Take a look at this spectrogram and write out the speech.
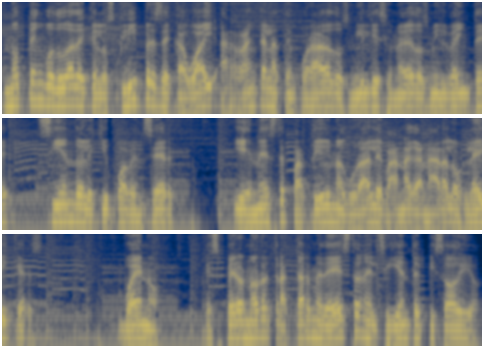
no tengo duda de que los Clippers de Kawhi arrancan la temporada 2019-2020 siendo el equipo a vencer, y en este partido inaugural le van a ganar a los Lakers. Bueno, espero no retractarme de esto en el siguiente episodio.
